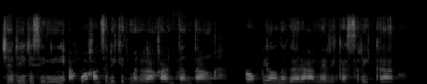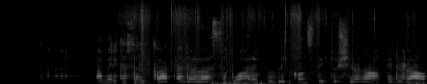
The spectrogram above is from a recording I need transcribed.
Jadi di sini aku akan sedikit menerangkan tentang profil negara Amerika Serikat. Amerika Serikat adalah sebuah republik konstitusional federal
